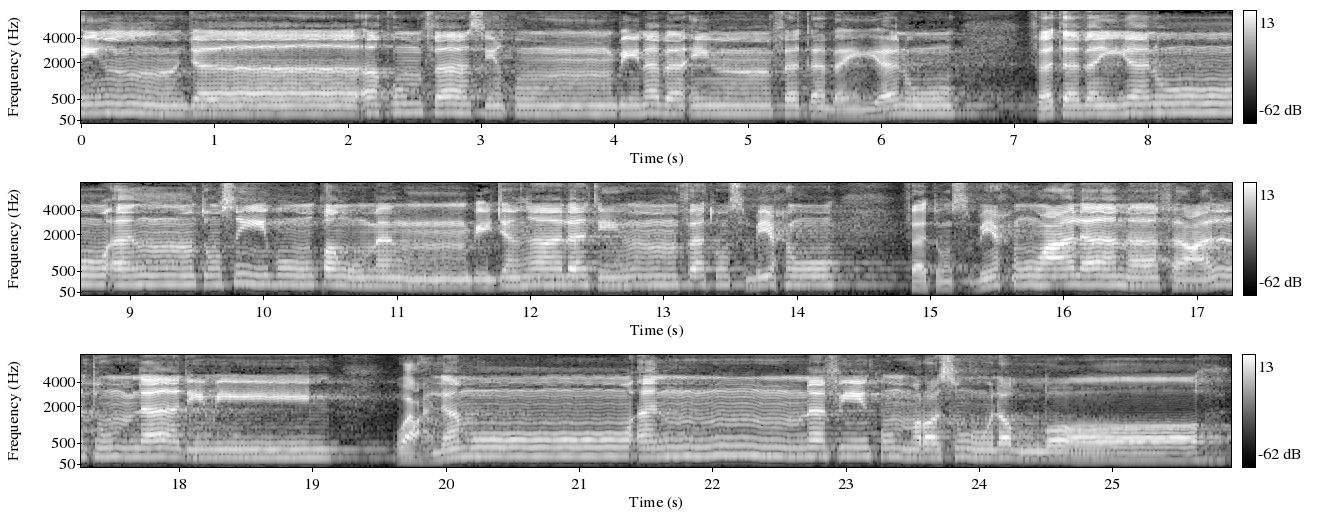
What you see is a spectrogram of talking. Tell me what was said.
إن جاءكم فاسق بنبأ فتبينوا فتبينوا أن تصيبوا قوما بجهالة فتصبحوا فتصبحوا على ما فعلتم نادمين. واعلموا أن فيكم رسول الله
